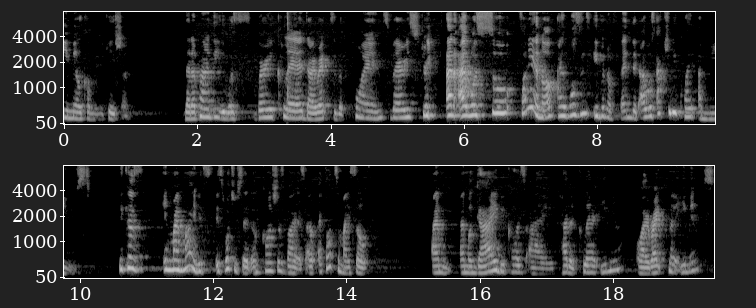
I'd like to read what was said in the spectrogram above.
email communication that apparently it was very clear, direct to the point, very straight. And I was so, funny enough, I wasn't even offended. I was actually quite amused because in my mind, it's, it's what you said, unconscious bias. I, I thought to myself, I'm, I'm a guy because I had a clear email or I write clear emails,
